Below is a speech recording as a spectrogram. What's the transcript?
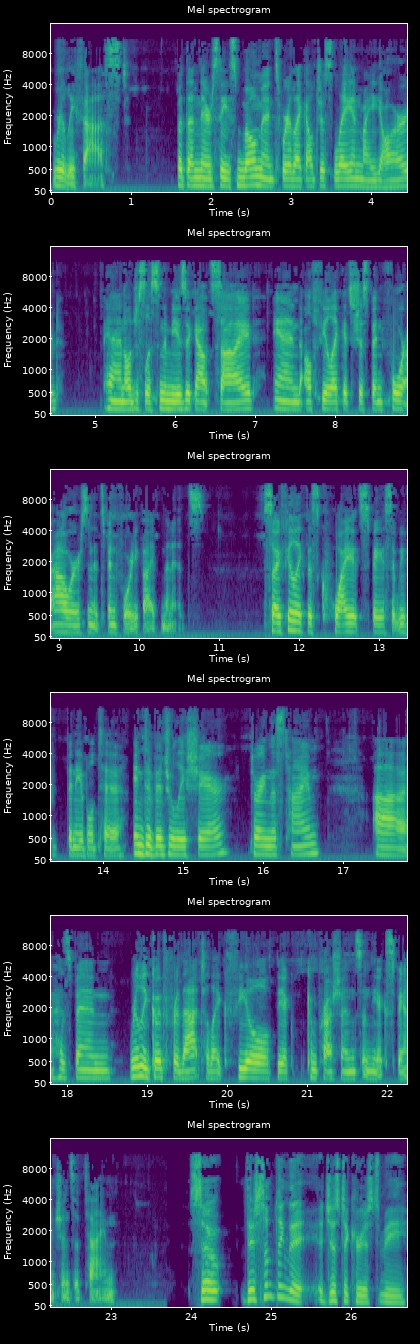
really fast. But then there's these moments where like I'll just lay in my yard and I'll just listen to music outside and I'll feel like it's just been four hours and it's been 45 minutes. So I feel like this quiet space that we've been able to individually share during this time uh, has been really good for that to like feel the compressions and the expansions of time. So there's something that it just occurs to me.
